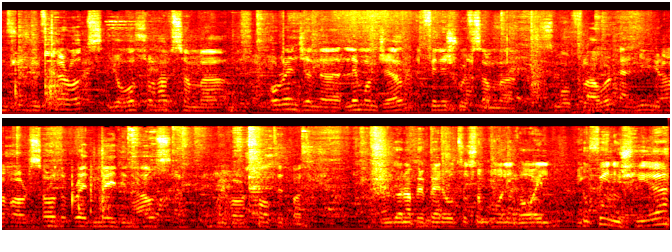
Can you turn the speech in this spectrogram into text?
infused with carrots. You also have some uh, orange and uh, lemon gel finished with some uh, small flour. And here you have our sourdough bread made in house with our salted butter. I'm gonna prepare also some olive oil. To finish here,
